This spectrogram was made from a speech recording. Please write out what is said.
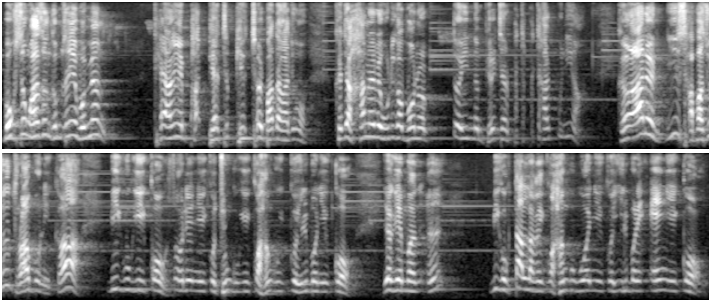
목성 화성 금성에 보면 태양의 빛을 받아가지고 그저 하늘에 우리가 보는 떠 있는 별처럼 반짝반짝할 뿐이야. 그 안에 이 사바성에 들어와 보니까 미국이 있고 소련이 있고 중국이 있고 한국이 있고 일본이 있고 여기에 뭐 어? 미국 달러가 있고 한국 원이 있고 일본의 앵이 있고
